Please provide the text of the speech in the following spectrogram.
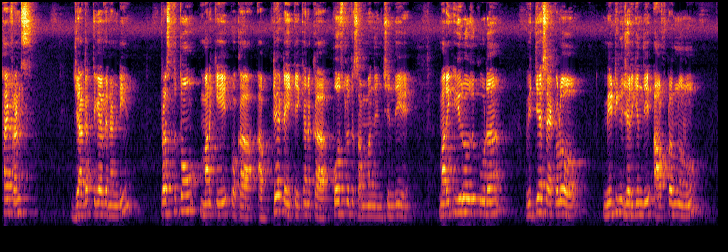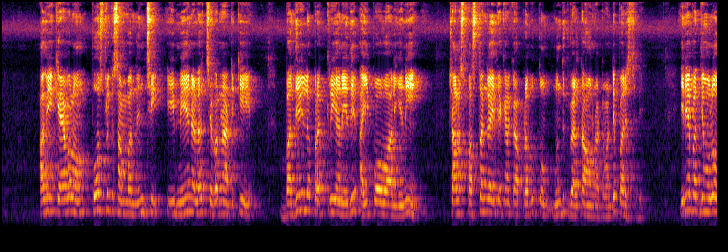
హాయ్ ఫ్రెండ్స్ జాగ్రత్తగా వినండి. ప్రస్తుతం మనకి ఒక అప్డేట్ అయితే కనుక పోస్టులకు సంబంధించింది. మరి ఈరోజు కూడా విద్యాశాఖలో మీటింగ్ జరిగింది ఆఫ్టర్నూను. అవి కేవలం పోస్టులకు సంబంధించి ఈ మే నెల చివరి నాటికి బదిలీల ప్రక్రియ అనేది అయిపోవాలి అని చాలా స్పష్టంగా అయితే కనుక ప్రభుత్వం ముందుకు వెళ్తా ఉన్నటువంటి పరిస్థితి. ఈ నేపథ్యంలో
